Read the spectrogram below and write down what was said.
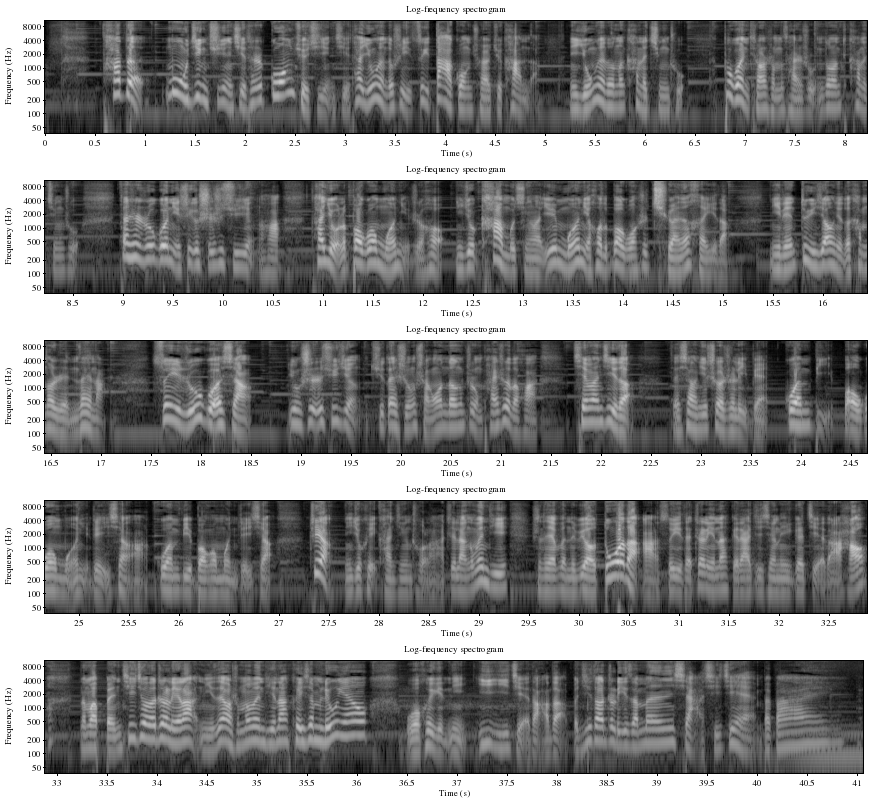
它的目镜取景器，它是光学取景器，它永远都是以最大光圈去看的，你永远都能看得清楚，不管你调成什么参数，你都能看得清楚。但是如果你是一个实时取景的话，它有了曝光模拟之后，你就看不清了，因为模拟后的曝光是全黑的，你连对焦你都看不到人在哪。所以如果想用实时取景去再使用闪光灯这种拍摄的话，千万记得。在相机设置里边关闭曝光模拟这一项啊，关闭曝光模拟这一项，这样你就可以看清楚了啊。这两个问题是大家问的比较多的啊，所以在这里呢给大家进行了一个解答。好，那么本期就到这里了，你再有什么问题呢？可以下面留言哦，我会给你一一解答的。本期到这里，咱们下期见，拜拜。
